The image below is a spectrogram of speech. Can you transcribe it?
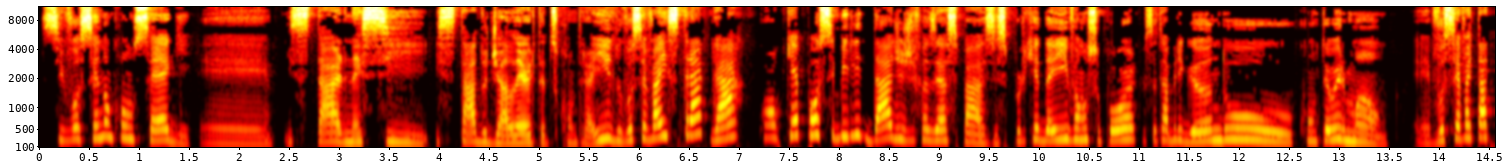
Se você não consegue é, estar nesse estado de alerta descontraído, você vai estragar qualquer possibilidade de fazer as pazes, porque daí, vamos supor, você está brigando com teu irmão. É, você vai estar tá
